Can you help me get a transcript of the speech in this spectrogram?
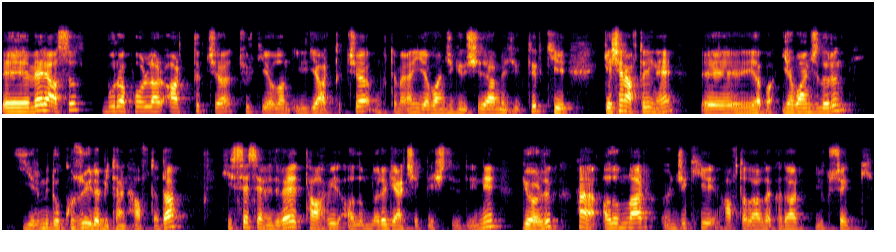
E, velhasıl bu raporlar arttıkça, Türkiye olan ilgi arttıkça muhtemelen yabancı girişi devam edecektir. Ki geçen hafta yine e, yabancıların 29'uyla biten haftada hisse senedi ve tahvil alımları gerçekleştirdiğini gördük. Ha alımlar önceki haftalarda kadar yüksek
